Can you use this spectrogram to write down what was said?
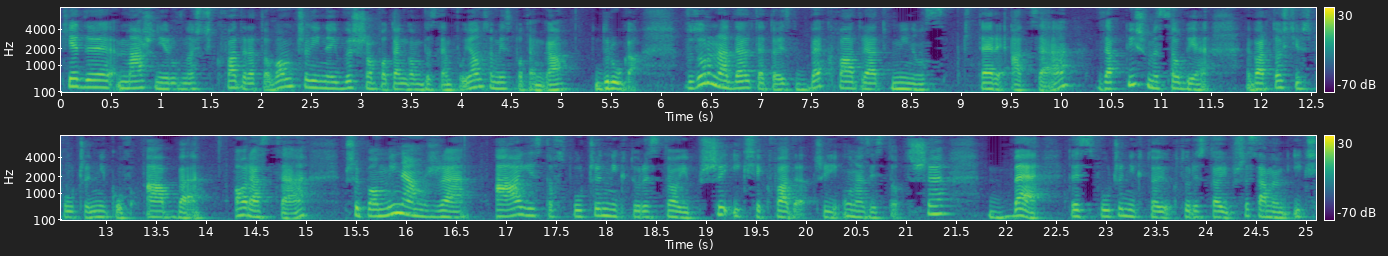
kiedy masz nierówność kwadratową, czyli najwyższą potęgą występującą jest potęga druga. Wzór na deltę to jest b kwadrat minus 4ac. Zapiszmy sobie wartości współczynników a, b oraz c. Przypominam, że a jest to współczynnik, który stoi przy x kwadrat, czyli u nas jest to 3. B to jest współczynnik, który stoi przy samym x,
